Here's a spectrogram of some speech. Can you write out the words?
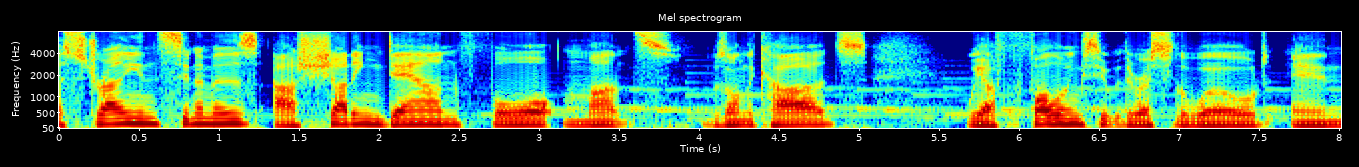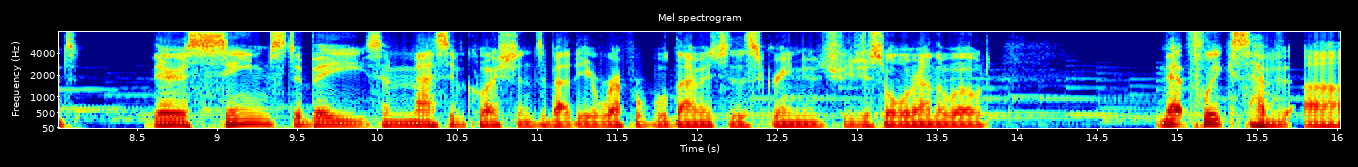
Australian cinemas are shutting down for months. It was on the cards. We are following suit with the rest of the world, and there seems to be some massive questions about the irreparable damage to the screen industry just all around the world. Netflix have uh,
